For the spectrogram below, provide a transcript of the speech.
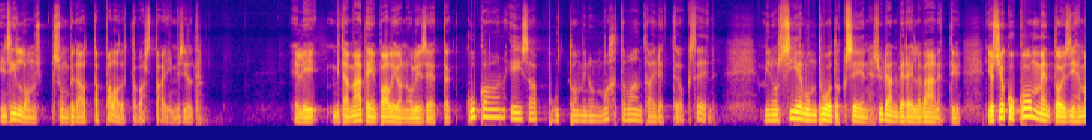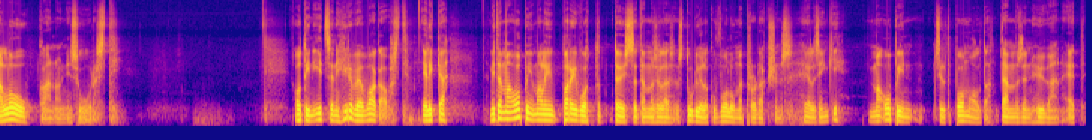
niin silloin sun pitää ottaa palautetta vastaan ihmisiltä. Eli mitä mä tein paljon oli se, että kukaan ei saa puuttua minun mahtavaan taideteokseen, minun sielun tuotokseen, sydänverellä väännetty. Jos joku kommentoi siihen, mä loukkaan noin niin suuresti. Otin itseni hirveän vakavasti. Eli mitä mä opin, mä olin pari vuotta töissä tämmöisellä studiolla kuin Volume Productions Helsinki. Mä opin siltä pomolta tämmöisen hyvän, että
